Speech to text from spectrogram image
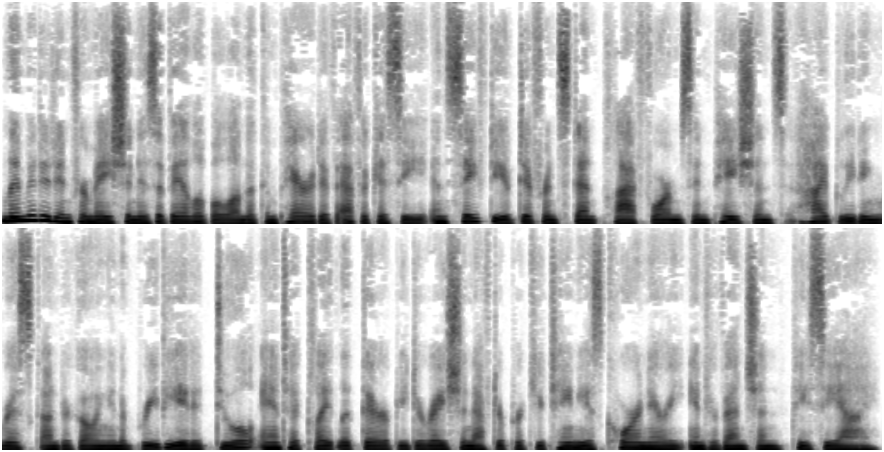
Limited information is available on the comparative efficacy and safety of different stent platforms in patients at high bleeding risk undergoing an abbreviated dual antiplatelet therapy duration after percutaneous coronary intervention (PCI).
